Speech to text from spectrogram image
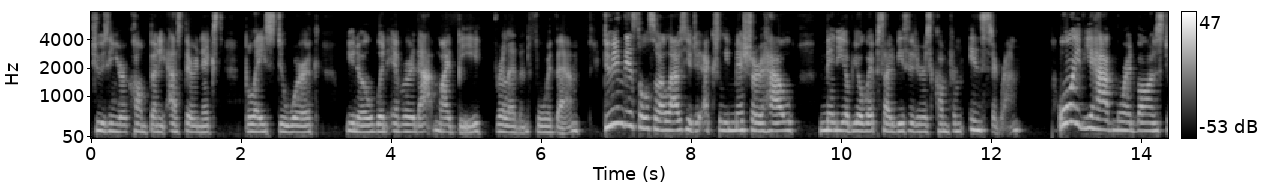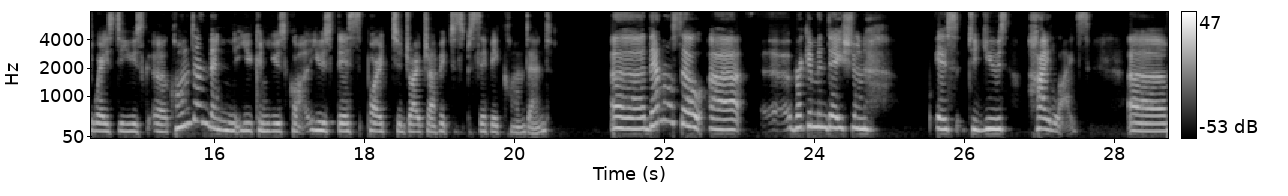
choosing your company as their next place to work you know, whenever that might be relevant for them. Doing this also allows you to actually measure how many of your website visitors come from Instagram. Or if you have more advanced ways to use uh, content, then you can use co- use this part to drive traffic to specific content. Uh, then also, uh, uh recommendation is to use highlights. Uh,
